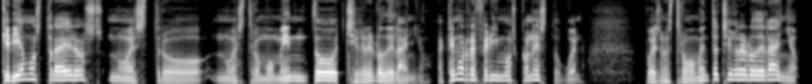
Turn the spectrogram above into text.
queríamos traeros nuestro, nuestro momento chigrero del año. ¿A qué nos referimos con esto? Bueno, pues nuestro momento chigrero del año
